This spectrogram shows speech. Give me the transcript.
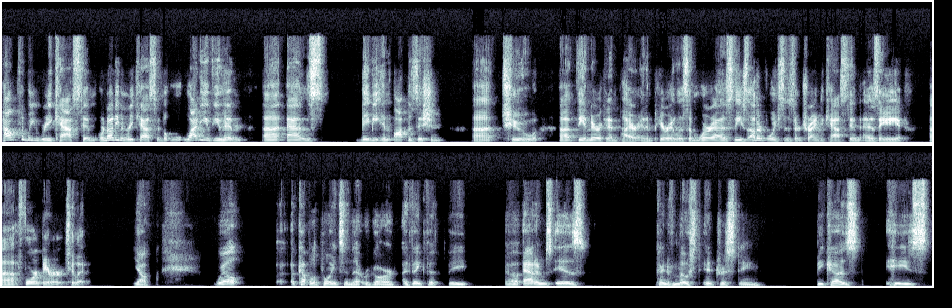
how can we recast him, or not even recast him, but why do you view him uh, as maybe in opposition uh, to uh, the American empire and imperialism, whereas these other voices are trying to cast him as a uh, forebearer to it. Yeah. Well, a couple of points in that regard. I think that the uh, Adams is kind of most interesting because he's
